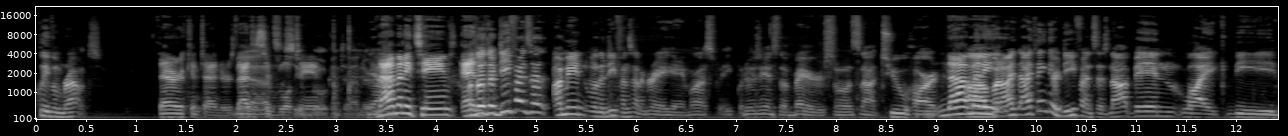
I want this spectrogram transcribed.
Cleveland Browns. They're contenders. That's Yeah, a Super Bowl team. Bowl contender. Yeah. Not many teams, and Although their defense, has, I mean, well, the defense had a great game last week, but it was against the Bears, so it's not too hard. Not Uh, many- but I, I think their defense has not been like the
